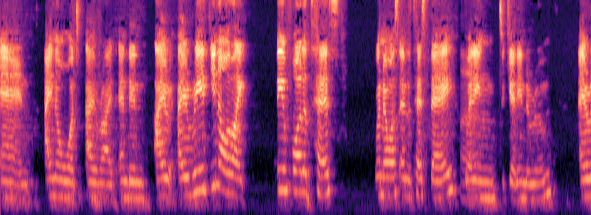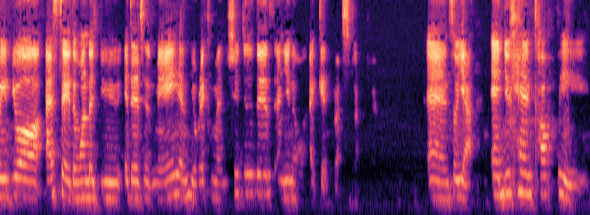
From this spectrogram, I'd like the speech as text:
and I know what I write. And then I, I read, you know, like before the test, when I was in the test day, Uh-huh. waiting to get in the room, I read your essay, the one that you edited me, and you recommend you should do this, and you know, I get structure. And so, yeah, and you can copy.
